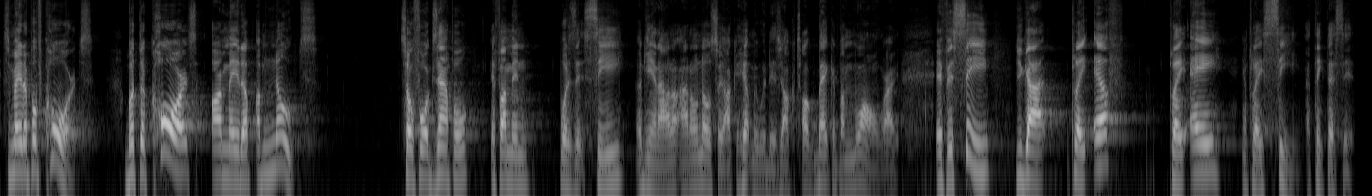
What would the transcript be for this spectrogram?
It's made up of chords. But the chords are made up of notes. So, for example, if I'm in, what is it, C? Again, I don't, I don't know, so y'all can help me with this. Y'all can talk back if I'm wrong, right? If it's C, you got play F, play A, and play C. I think that's it,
